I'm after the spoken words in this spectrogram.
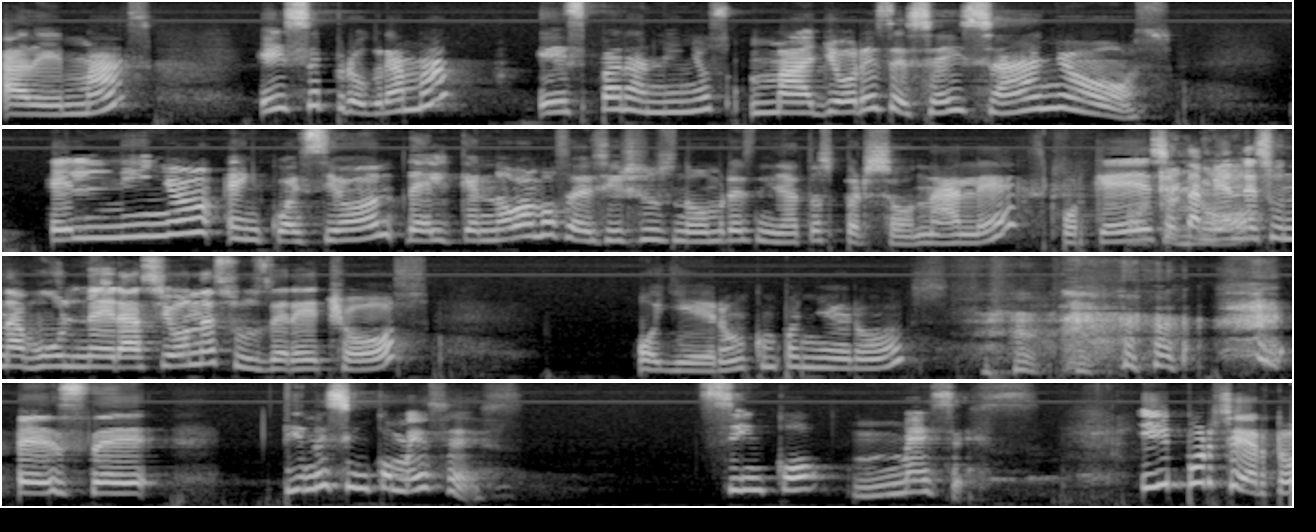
además ese programa es para niños mayores de 6 años. El niño en cuestión, del que no vamos a decir sus nombres ni datos personales, porque eso también es una vulneración a sus derechos. ¿Oyeron, compañeros? este, tiene cinco meses cinco meses. Y por cierto,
